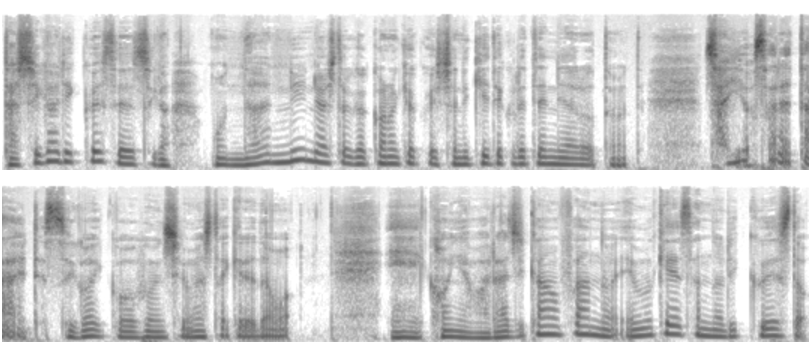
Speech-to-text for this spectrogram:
私がリクエストですが、もう何人の人がこの曲一緒に聴いてくれてんやろうと思って、採用されたってすごい興奮しましたけれども、えー、今夜はラジカンファンの MK さんのリクエスト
